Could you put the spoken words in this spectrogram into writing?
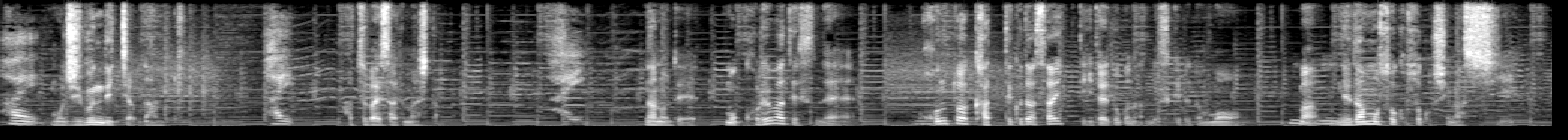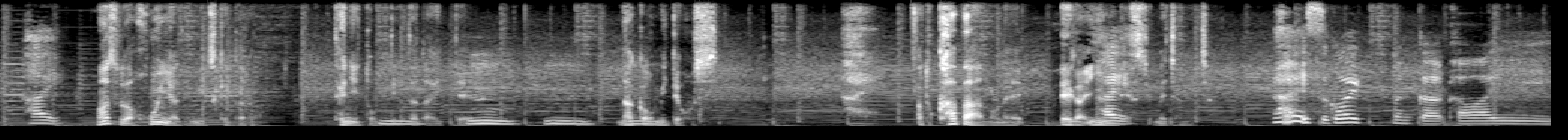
はい。もう自分で言っちゃうなんと。はい発売されました。はい。なのでもうこれはですね本当は買ってくださいって言いたいところなんですけれども、まあうん。うん値段もそこそこしますしはい。まずは本屋で見つけたら手に取っていただいて中を見て、てほしい。はい。あとカバーのね絵がいいんですよめちゃめちゃ。はいすごいなんか可愛い。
